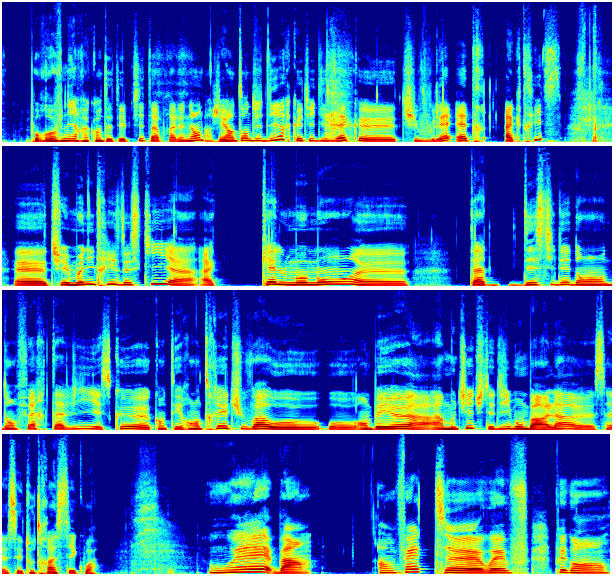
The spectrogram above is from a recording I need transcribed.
Pour revenir à quand tu étais petite après le Nyon, j'ai entendu dire que tu disais que tu voulais être actrice. Euh, tu es monitrice de ski. À, quel moment décidé d'en faire ta vie Est-ce que euh, quand tu es rentré, tu vois, au, en BE à, à, Moutier, tu t'es dit, bon, bah là, euh, c'est tout tracé, quoi? Ouais, ben, en fait, euh, ouais, après quand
